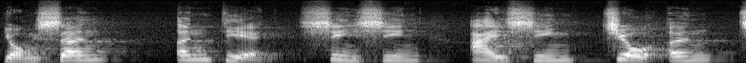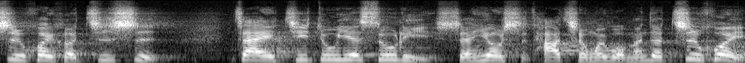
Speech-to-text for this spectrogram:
永生、恩典、信心、爱心、救恩、智慧和知识。在基督耶稣里，神又使他成为我们的智慧、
